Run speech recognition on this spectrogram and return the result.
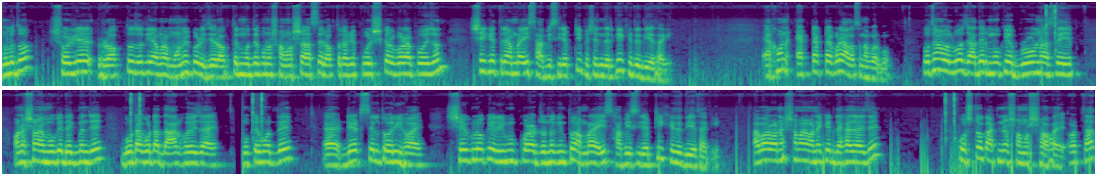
মূলত শরীরের রক্ত যদি আমরা মনে করি যে রক্তের মধ্যে কোনো সমস্যা আছে, রক্তটাকে পরিষ্কার করার প্রয়োজন সেক্ষেত্রে আমরা এই সাবি সিরাপটি পেশেন্টদেরকে খেতে দিয়ে থাকি। এখন একটা একটা করে আলোচনা করব। প্রথমে বলব, যাদের মুখে ব্রণ আছে, অনেক সময় মুখে দেখবেন যে গোটা গোটা দাগ হয়ে যায়, মুখের মধ্যে ডেড সেল তৈরি হয়, সেগুলোকে রিমুভ করার জন্য কিন্তু আমরা এই সাবি সিরাপটি খেতে দিয়ে থাকি। আবার অনেক সময় অনেকের দেখা যায় যে কোষ্ঠকাঠিন্যর সমস্যা হয়, অর্থাৎ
